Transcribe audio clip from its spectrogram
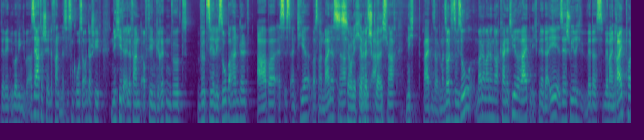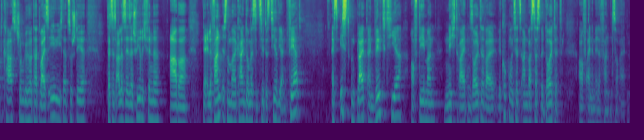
Wir reden überwiegend über asiatische Elefanten. Es ist ein großer Unterschied. Nicht jeder Elefant, auf dem geritten wird, wird sicherlich so behandelt. Aber es ist ein Tier, was man meines, nach, nicht meines. Erachtens nach nicht reiten sollte. Man sollte sowieso meiner Meinung nach keine Tiere reiten. Ich bin ja da eh sehr schwierig. Wer, das, wer meinen Reit-Podcast schon gehört hat, weiß eh, wie ich dazu stehe, dass ich das alles sehr, sehr schwierig finde. Aber der Elefant ist nun mal kein domestiziertes Tier wie ein Pferd. Es ist und bleibt ein Wildtier, auf dem man nicht reiten sollte, weil wir gucken uns jetzt an, was das bedeutet, auf einem Elefanten zu reiten.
